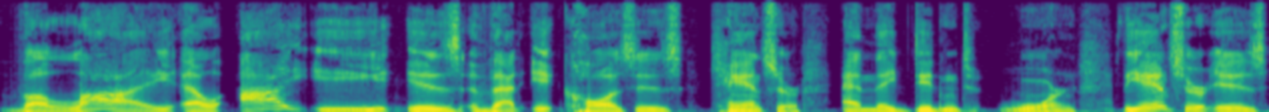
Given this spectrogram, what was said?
the lie, L I E, is that it causes cancer, and they didn't warn. The answer is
